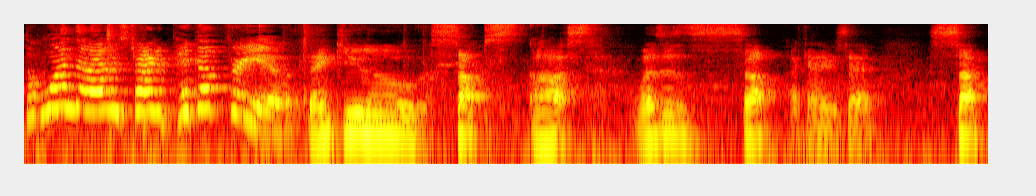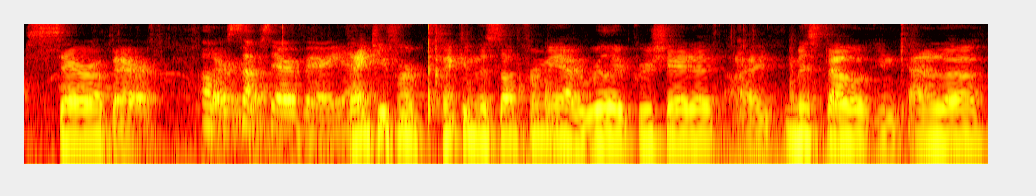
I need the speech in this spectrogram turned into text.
The one that I was trying to pick up for you. Thank you, Sups. Uh, what is this? Sup? I can't even say it. Sup, Sarah Bear. Oh, There Sup. Sarah Bear, yeah. Thank you for picking this up for me. I really appreciate it. I missed out in Canada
